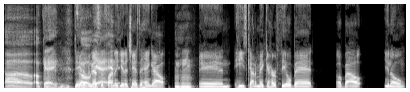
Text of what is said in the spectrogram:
Uh, okay. Dan So, and Vanessa finally and- get a chance to hang out, Mm-hmm. and he's kind of making her feel bad about you know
